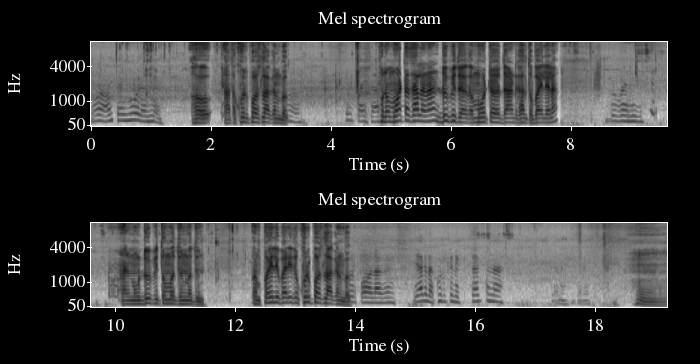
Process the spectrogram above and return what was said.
हो हो आता खुरपावच लागन बघ. पैसा पुन्हा मोठा झाला ना डुबितो एकदा मोठं दांड घालतो दुबईनी. आणि मग डुबितो मधून मधून. पण पहिली बारी तर खुरपावच लागन बघ. लागेल एकदा खुरपीला टाकतं ना त्याला हे करायचं. हम्म.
